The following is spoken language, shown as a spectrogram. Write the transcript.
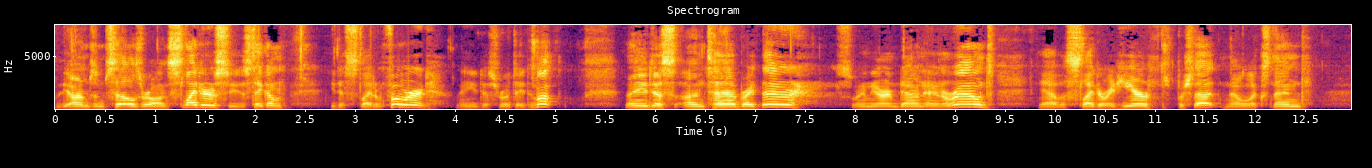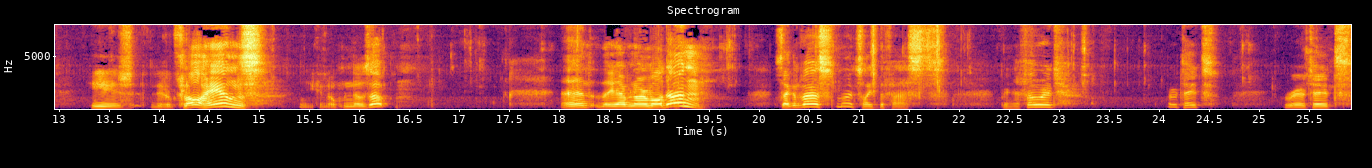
The arms themselves are on sliders, so you just take them, you just slide them forward, then you just rotate them up. Then you just untab right there, swing the arm down and around. You have a slider right here, just push that, that will extend these little claw hands. You can open those up. And there you have an arm all done. Second fast, much like the fasts. Bring it forward, rotate, rotate,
